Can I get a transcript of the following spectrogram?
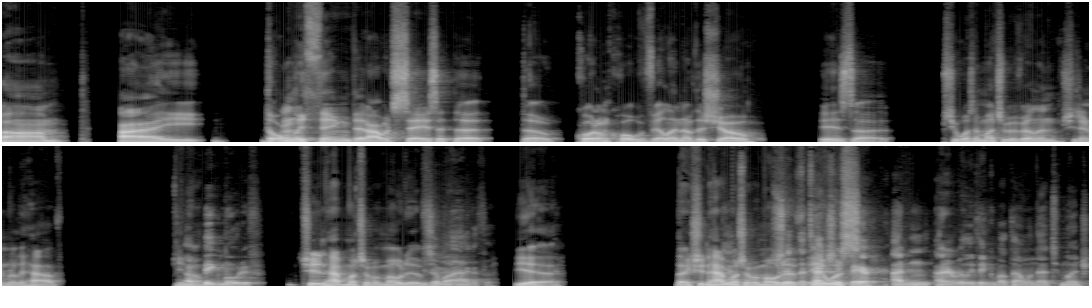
Um, I the only thing that I would say is that the the quote unquote villain of the show is uh she wasn't much of a villain. She didn't really have you know a big motive. she didn't have much of a motive. You're talking about Agatha. Yeah. Like she didn't have Yeah. much of a motive. it was fair. I didn't. I didn't really think about that one that too much.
